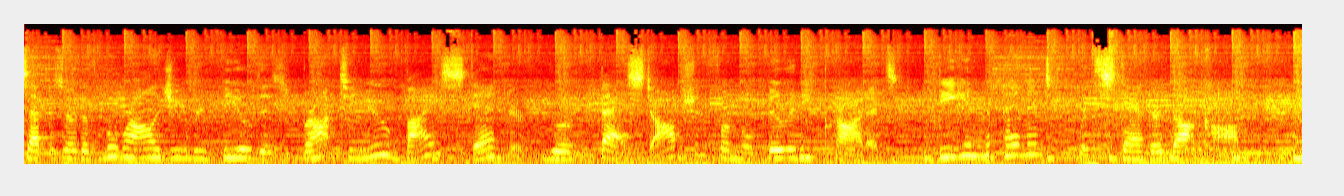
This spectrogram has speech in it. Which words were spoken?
This episode of Boomerology Revealed is brought to you by Stander, your best option for mobility products. Be independent with Stander.com.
